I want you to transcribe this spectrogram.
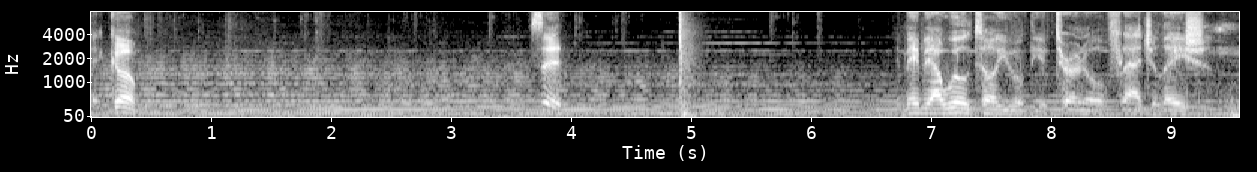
hey, come. Sit. And maybe I will tell you of the eternal flagellation.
